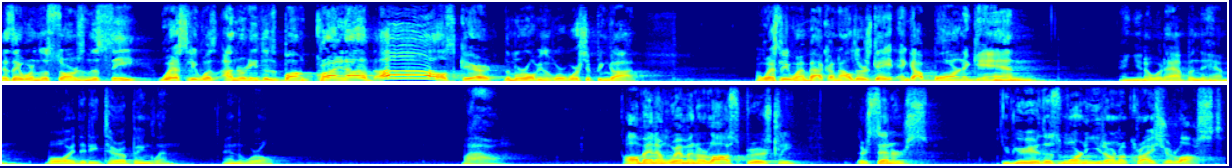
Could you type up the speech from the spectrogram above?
As they were in the storms in the sea, Wesley was underneath his bunk crying out, ah, all scared. The Moravians were worshiping God. And Wesley went back on Aldersgate and got born again. And you know what happened to him? Boy, did he tear up England and the world. Wow. All men and women are lost spiritually, they're sinners. If you're here this morning, you don't know Christ, you're lost.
